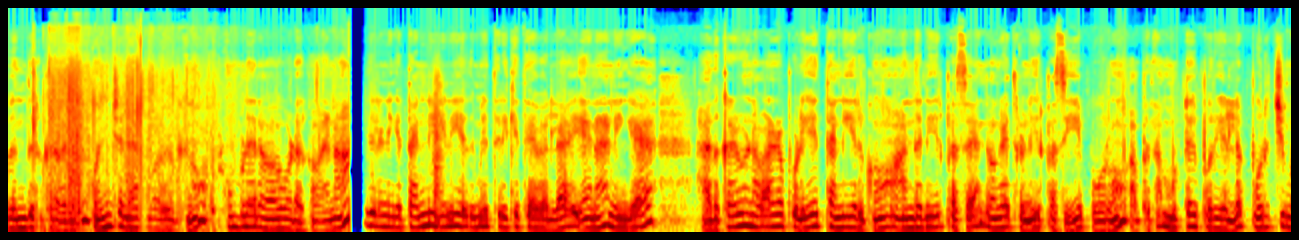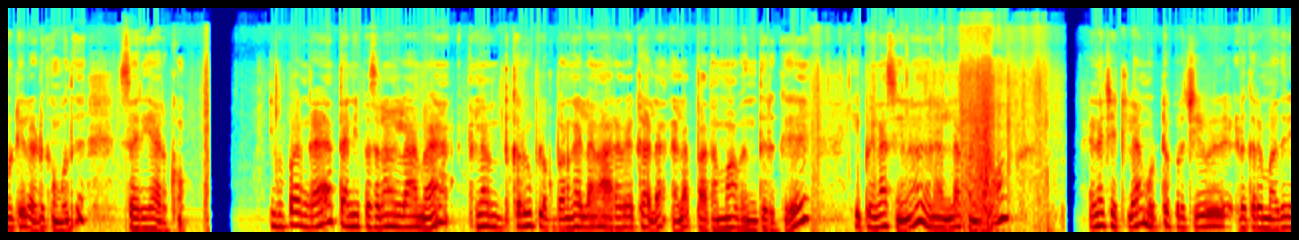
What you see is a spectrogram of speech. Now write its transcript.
வெந்திருக்கிற வரைக்கும் கொஞ்சம் நேரம் வளர்க்கணும் ரொம்ப நேரம் வேக விடக்கும் வேணாம். இதில் நீங்கள் தண்ணி கிணி எதுவுமே தெளிக்க தேவையில்லை. ஏன்னா நீங்கள் அது கழுவின வாழைப்பூலையே தண்ணி இருக்கும். அந்த நீர் பசை அந்த வெங்காயத்தோட நீர் பசையே போகும் அப்போ தான் முட்டை பொரியலில் பொரிச்சு முட்டையில் எடுக்கும்போது சரியாக இருக்கும். இப்போ பாருங்கள் தண்ணி பசலாம் இல்லாமல் எல்லாம் கருவேப்பிலைக்கு பாருங்கள் எல்லாமே அரைவேக்கால நல்லா பதமாக வெந்திருக்கு. இப்போ என்ன செய்யணும்? அது நல்லா கொஞ்சம் எண்ணெய் சட்டியில் முட்டை பொறிச்சி எடுக்கிற மாதிரி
